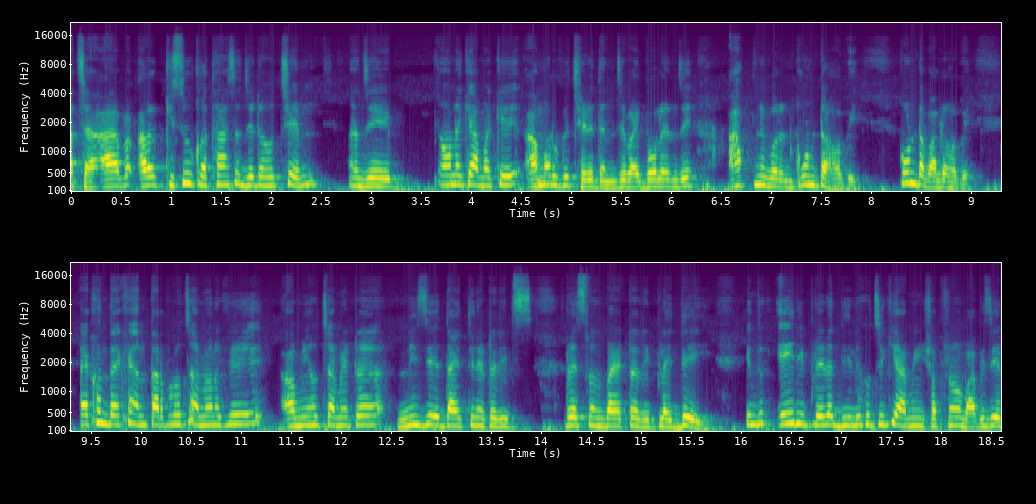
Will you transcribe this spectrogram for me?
আচ্ছা আর কিছু কথা আছে যেটা হচ্ছে, যে অনেকে আমাকে আমার উপরে ছেড়ে দেন যে, ভাই বলেন যে, আপনি বলেন কোনটা হবে? কোনটা ভালো হবে? এখন দেখেন, তারপর হচ্ছে আমি অনেকে, আমি হচ্ছে, আমি একটা নিজে দায়িত্ব নিয়ে একটা রেসপন্স বা একটা রিপ্লাই দেই। কিন্তু এই রিপ্লাইটা দিলে হচ্ছে কি, আমি সবসময় ভাবি যে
